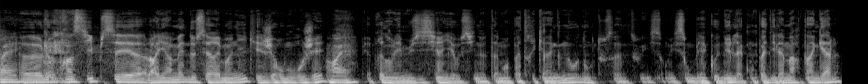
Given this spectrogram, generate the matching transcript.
Ouais. Euh, le principe c'est, alors il y a un maître de cérémonie qui est Jérôme Rouget. Ouais. Puis après dans les musiciens il y a aussi notamment Patrick Ingnaud, donc tout ça, tout- ils sont ils sont bien connus de la compagnie La Martingale.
